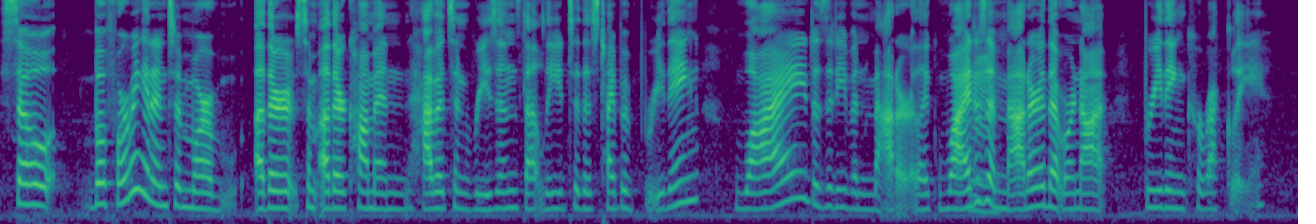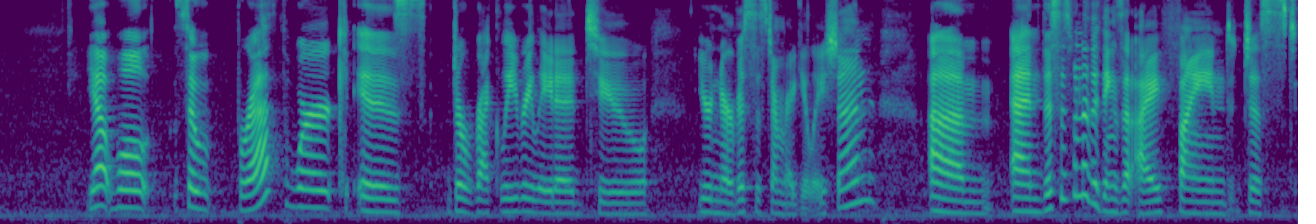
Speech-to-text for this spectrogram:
So, before we get into more other some other common habits and reasons that lead to this type of breathing, why does it even matter? Like why mm. does it mm. matter that we're not breathing correctly? Yeah, well, so breath work is directly related to your nervous system regulation. Um, and this is one of the things that I find just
